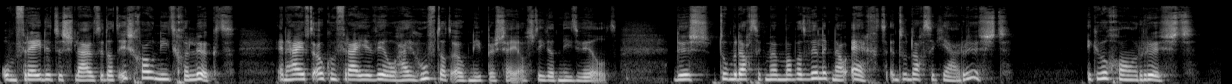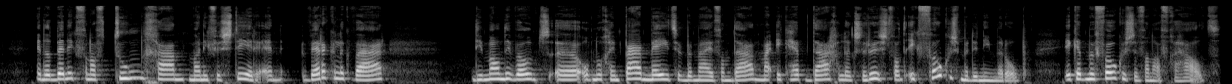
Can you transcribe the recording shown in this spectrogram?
om vrede te sluiten. Dat is gewoon niet gelukt. En hij heeft ook een vrije wil. Hij hoeft dat ook niet per se als hij dat niet wilt. Dus toen bedacht ik me, maar wat wil ik nou echt? En toen dacht ik, ja, rust. Ik wil gewoon rust. En dat ben ik vanaf toen gaan manifesteren. En werkelijk waar, die man die woont uh, op nog een paar meter bij mij vandaan, maar ik heb dagelijks rust, want ik focus me er niet meer op. Ik heb mijn focus ervan afgehaald.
